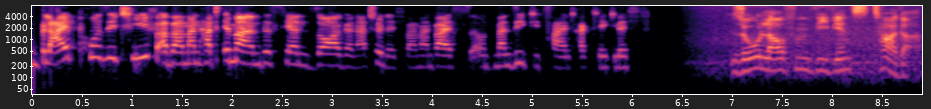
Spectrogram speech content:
bleibe positiv, aber man hat immer ein bisschen Sorge, natürlich, weil man weiß und man sieht die Zahlen tagtäglich. So laufen Viviens Tage ab.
